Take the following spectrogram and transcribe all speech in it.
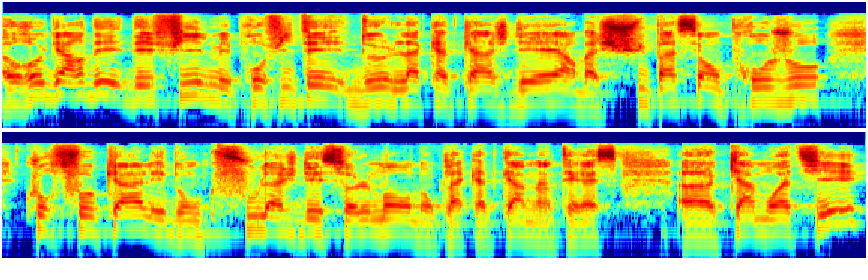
regarder des films et profiter de la 4K HDR, bah, je suis passé en Projo, courte focale et donc Full HD seulement. Donc la 4K m'intéresse euh, qu'à moitié.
